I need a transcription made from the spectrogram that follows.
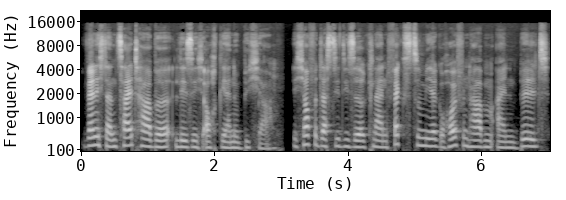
wenn ich dann Zeit habe, lese ich auch gerne Bücher. Ich hoffe, dass dir diese kleinen Facts zu mir geholfen haben, ein Bild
